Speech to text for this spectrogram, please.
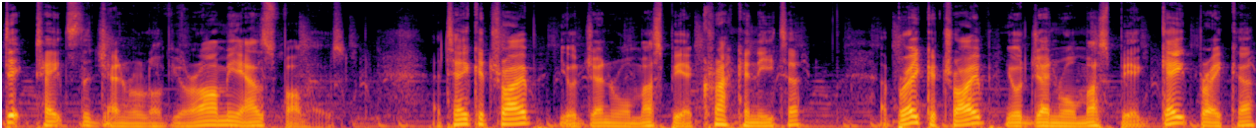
dictates the general of your army as follows. A Taker tribe, your general must be a Kraken Eater. A Breaker tribe, your general must be a Gatebreaker.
